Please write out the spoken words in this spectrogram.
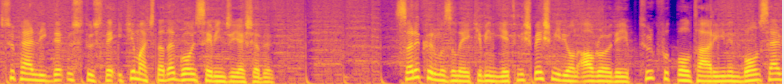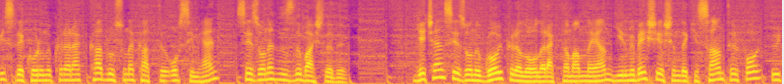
Süper Lig'de üst üste 2 maçta da gol sevinci yaşadı. Sarı Kırmızılı ekibin 75 milyon avro ödeyip Türk futbol tarihinin bonservis rekorunu kırarak kadrosuna kattığı Osimhen, sezona hızlı başladı. Geçen sezonu gol kralı olarak tamamlayan 25 yaşındaki Santrfor, 3.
